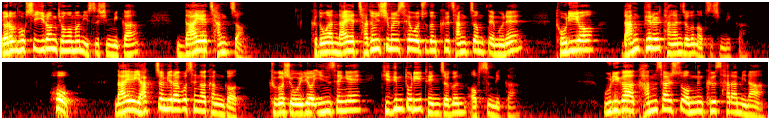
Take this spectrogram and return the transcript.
여러분 혹시 이런 경험은 있으십니까? 나의 장점, 그동안 나의 자존심을 세워주던 그 장점 때문에 도리어 낭패를 당한 적은 없으십니까? 혹 나의 약점이라고 생각한 것, 그것이 오히려 인생의 디딤돌이 된 적은 없습니까? 우리가 감사할 수 없는 그 사람이나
